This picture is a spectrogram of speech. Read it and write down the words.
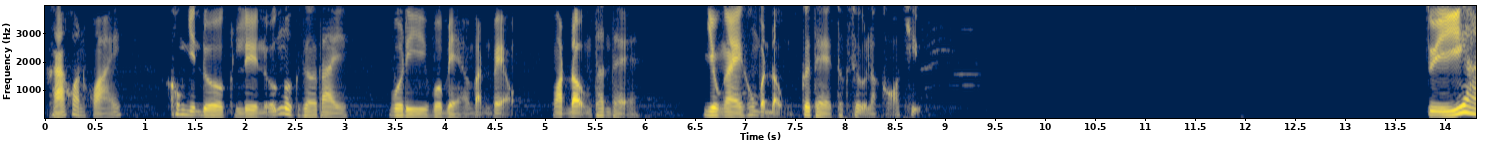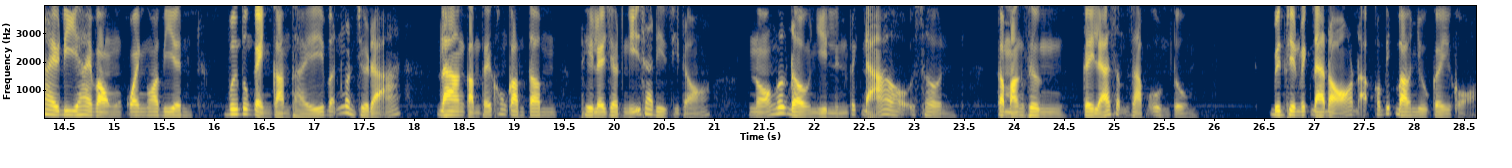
khá khoan khoái, không nhịn được liền ưỡn ngực giơ tay, vừa đi vừa bẻ vặn vẹo, hoạt động thân thể. Nhiều ngày không vận động, cơ thể thực sự là khó chịu. Tùy ý hai đi hai vòng quanh hoa viên, Vương Tung Cảnh cảm thấy vẫn còn chưa đã, đang cảm thấy không cam tâm thì lại chợt nghĩ ra điều gì đó. Nó ngước đầu nhìn lên vách đá ở hậu sơn, cả mảng rừng, cây lá rậm rạp um tùm. Bên trên vách đá đó đã có biết bao nhiêu cây cỏ,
